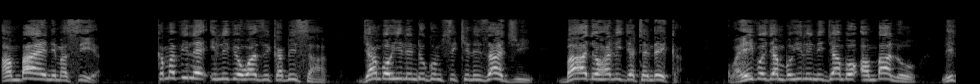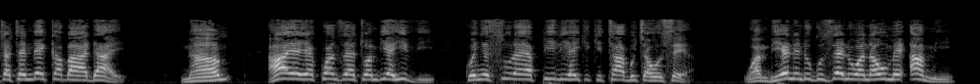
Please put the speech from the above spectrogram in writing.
ambaye ni masia. Kama vile ilivyo wazi kabisa jambo hili ndugu msikilizaji bado halijatendeka. Kwa hivyo jambo hili ni jambo ambalo litatendeka baadaye. Nam aya ya kwanza yatuambia hivi kwenye sura ya pili ya hiki kitabu cha hosea. Waambieni ndugu zenu wanaume ami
